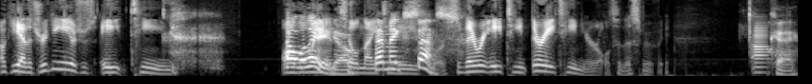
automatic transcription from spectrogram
Okay, yeah, the drinking age was 18. Oh, All well, the way there you go. until That makes 1984. sense. So they were 18. They're 18 year olds in this movie. Okay.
